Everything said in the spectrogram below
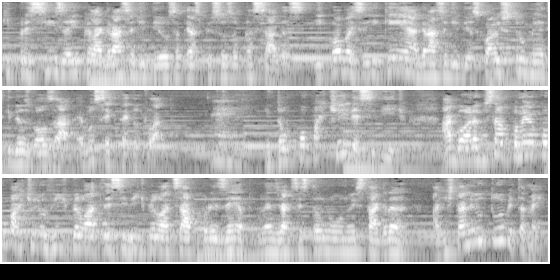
que precisa ir pela graça de Deus até as pessoas alcançadas. E qual vai ser? E quem é a graça de Deus? Qual é o instrumento que Deus vai usar? É você que está aí do outro lado. É. Então compartilhe esse vídeo. Agora, Gustavo, como é que eu compartilho o vídeo pelo, esse vídeo pelo WhatsApp, por exemplo, né? já que vocês estão no, no Instagram? A gente está no YouTube também.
